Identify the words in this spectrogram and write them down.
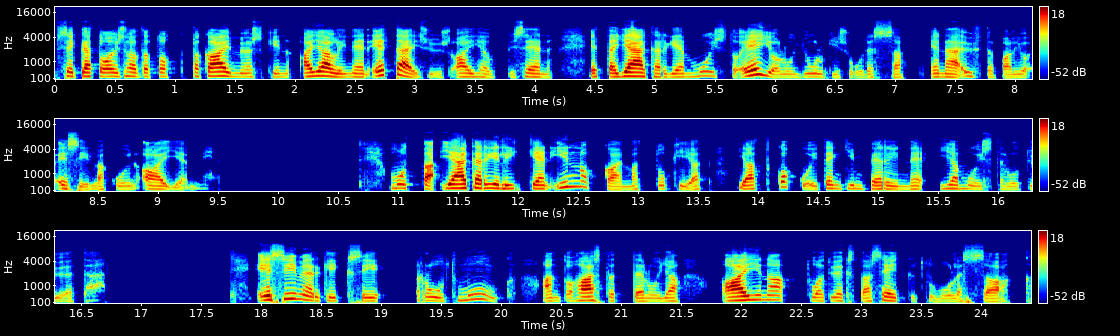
sekä toisaalta totta kai myöskin ajallinen etäisyys aiheutti sen, että jääkärien muisto ei ollut julkisuudessa enää yhtä paljon esillä kuin aiemmin. Mutta jääkäriliikkeen innokkaimmat tukijat jatko kuitenkin perinne- ja muistelutyötään. Esimerkiksi Ruth Munk antoi haastatteluja aina 1970-luvulle saakka.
